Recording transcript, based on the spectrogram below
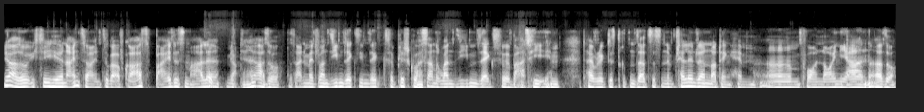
Ja, also ich sehe hier ein 1 zu 1 sogar auf Gras, beides Male oh, mit, ja. also das eine Match waren 7-6, 7-6 für Plischko, das andere waren 7-6 für Barty im Tiebreak des dritten Satzes in einem Challenger Nottingham ähm, vor neun Jahren. Also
